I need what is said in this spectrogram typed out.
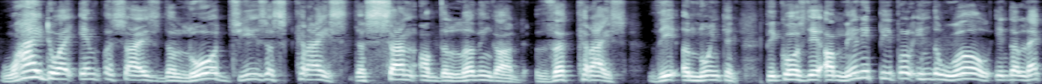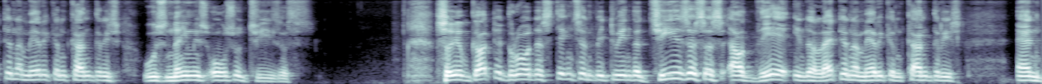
Why do I emphasize the Lord Jesus Christ, the Son of the living God, the Christ? the anointed because there are many people in the world in the Latin American countries whose name is also Jesus. So you've got to draw a distinction between the Jesuses out there in the Latin American countries and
